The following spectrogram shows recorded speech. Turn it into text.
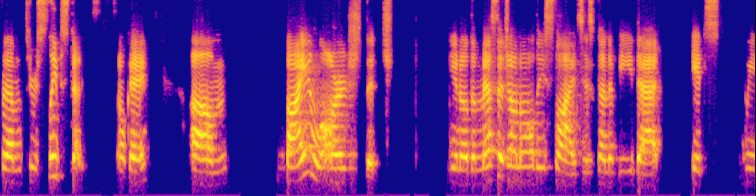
them through sleep studies. Okay, um, by and large, the you know the message on all these slides is going to be that it's we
